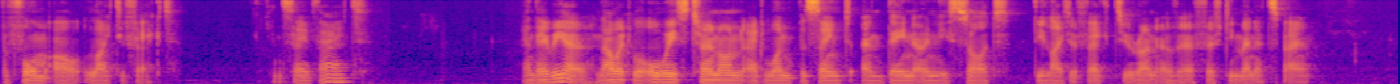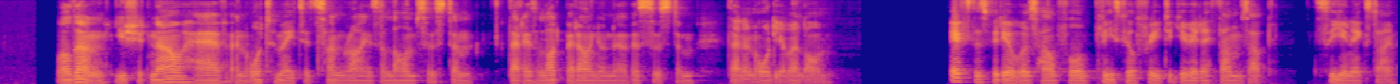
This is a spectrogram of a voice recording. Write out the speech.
perform our light effect. You can save that. And there we go. Now it will always turn on at 1% and then only start the light effect to run over a 50 minute span. Well done, you should now have an automated sunrise alarm system that is a lot better on your nervous system than an audio alarm. If this video was helpful, please feel free to give it a thumbs up. See you next time.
